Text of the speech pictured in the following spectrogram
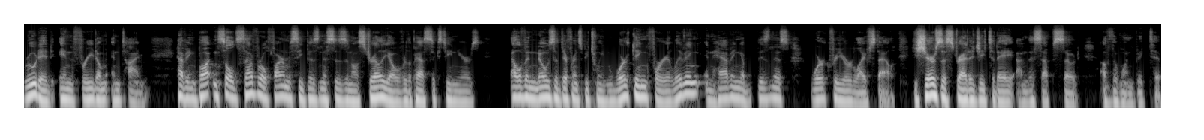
rooted in freedom and time. Having bought and sold several pharmacy businesses in Australia over the past 16 years, Alvin knows the difference between working for a living and having a business work for your lifestyle. He shares this strategy today on this episode of the One Big Tip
